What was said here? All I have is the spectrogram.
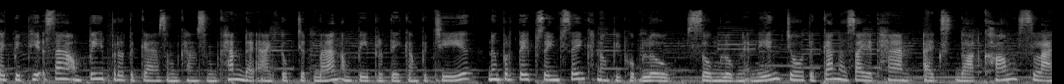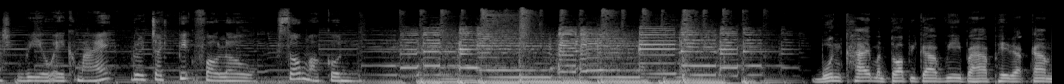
កិច្ចពិភាក្សាអំពីព្រឹត្តិការណ៍សំខាន់ៗដែលអាចទុកចិត្តបានអំពីប្រទេសកម្ពុជា និងប្រទេសផ្សេងៗក្នុងពិភពលោកសូមលោកអ្នកនាងចូលទៅកាន់អាសយដ្ឋាន x.com/voa ខ្មែររួចចុចពាក្យ follow សូមអរគុណ 4ខែបន្ទាប់ពីការវាយប្រហារភេរកម្ម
